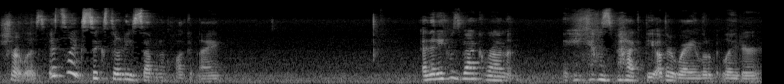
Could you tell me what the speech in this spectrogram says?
Shirtless. It's like 6.30, 7 o'clock at night. And then he comes back around, he comes back the other way a little bit later.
